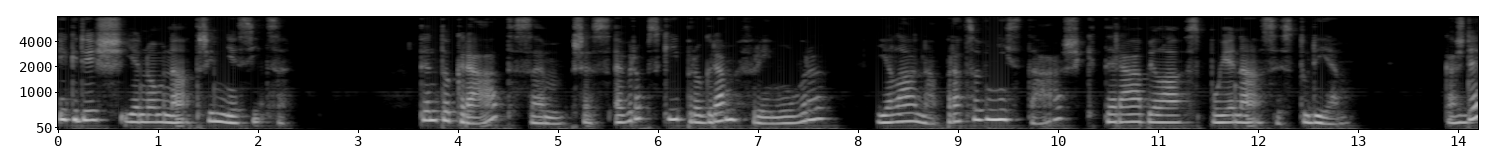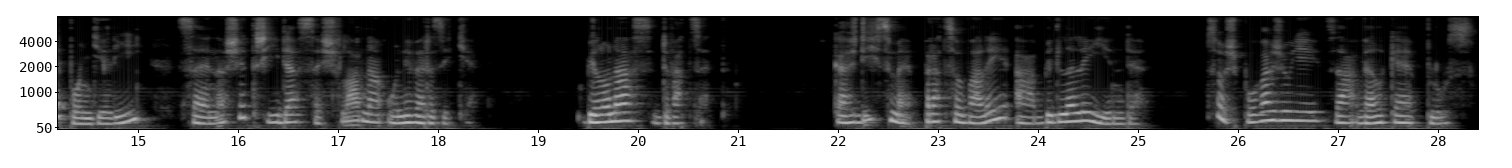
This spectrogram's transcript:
i když jenom na tři měsíce. Tentokrát jsem přes evropský program Freemover jela na pracovní stáž, která byla spojená se studiem. Každé pondělí se naše třída sešla na univerzitě. Bylo nás 20. Každý jsme pracovali a bydleli jinde, což považuji za velké plus.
